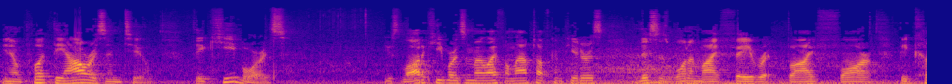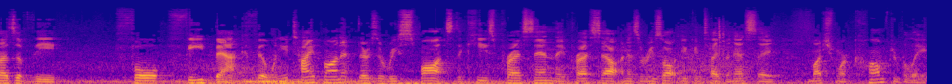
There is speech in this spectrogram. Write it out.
you know, put the hours into. The keyboards, used a lot of keyboards in my life on laptop computers. This is one of my favorite by far because of the full feedback fill. When you type on it, there's a response. The keys press in, they press out, and as a result, you can type an essay much more comfortably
